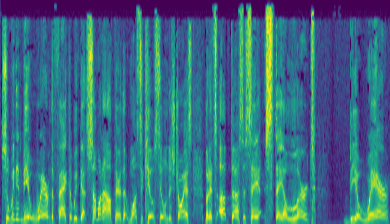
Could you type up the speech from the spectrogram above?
So we need to be aware of the fact that we've got someone out there that wants to kill, steal, and destroy us, but it's up to us to say, stay alert, be aware,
